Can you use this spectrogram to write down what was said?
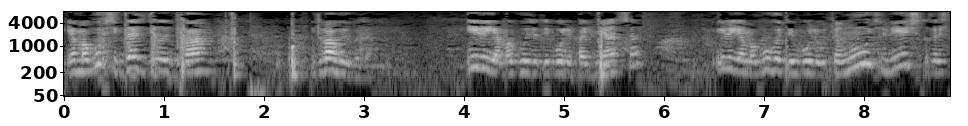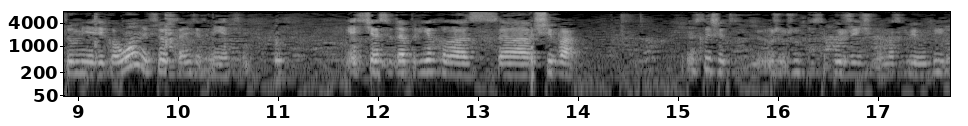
Я могу всегда сделать два, два вывода. Или я могу из этой боли подняться, или я могу в этой боли утонуть, лечь, сказать, что у меня дикаон, и все останется от меня всем. Я сейчас сюда приехала с э, Шива. Ну, слышит, жуткий сапур женщины в Москве убили.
